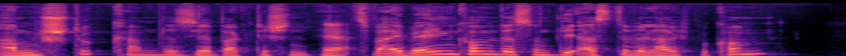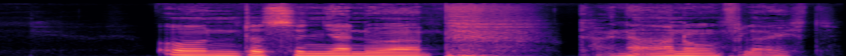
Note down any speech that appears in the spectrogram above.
am Stück, kam das ja praktisch in Ja. zwei Wellen kommt das und die erste Welle habe ich bekommen. Und das sind ja nur, pff, keine Ahnung, vielleicht,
